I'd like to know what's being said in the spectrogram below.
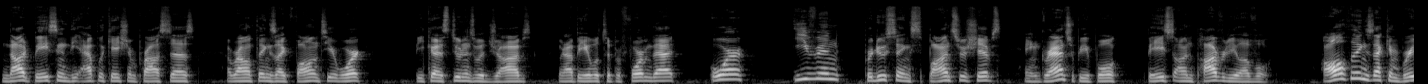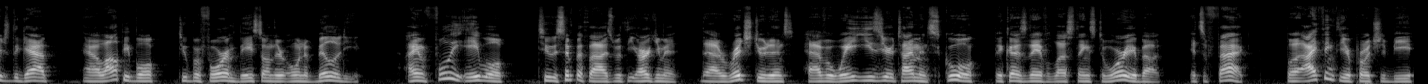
not basing the application process around things like volunteer work because students with jobs would not be able to perform that, or even producing sponsorships and grants for people based on poverty level. All things that can bridge the gap and allow people to perform based on their own ability. I am fully able to sympathize with the argument that rich students have a way easier time in school because they have less things to worry about. It's a fact. But I think the approach should be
